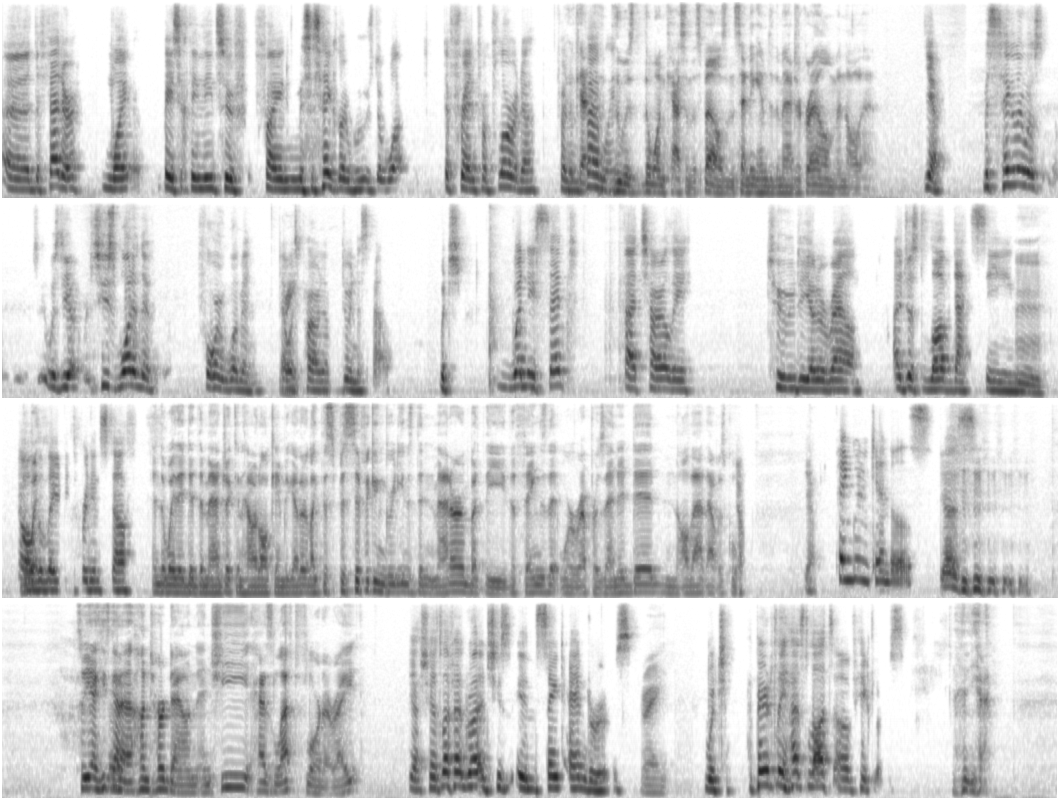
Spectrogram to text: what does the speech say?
uh, the feather, basically needs to find Mrs. Higgler, who's the one, the friend from Florida, friend Who, of the ca- family. who was the one casting the spells and sending him to the magic realm and all that. Yeah, Mrs. Higgler was was the she's one of the four women that was part of doing the spell. Which, when they sent Fat Charlie to the other realm, I just love that scene. Mm. All the ladies bringing stuff. And the way they did the magic and how it all came together. Like the specific ingredients didn't matter, but the the things that were represented did, and all that. That was cool. Yeah. Penguin candles. Yes, So yeah, he's got to uh, hunt her down, and she has left Florida, right? yeah. She has left Andra and she's in St. Andrews, Right. which apparently has lots of Higglers. yeah.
